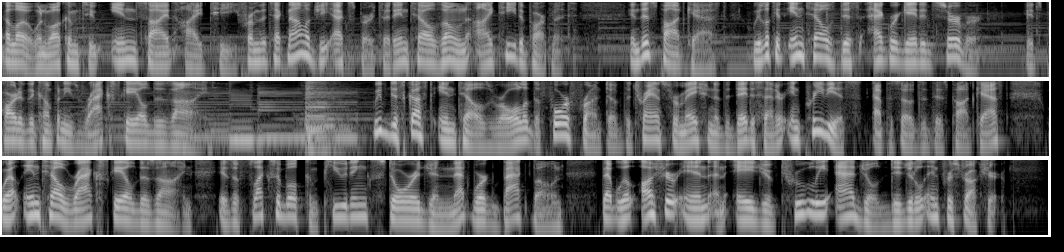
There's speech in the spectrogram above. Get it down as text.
Hello, and welcome to Inside IT from the technology experts at Intel's own IT department. In this podcast, we look at Intel's disaggregated server. It's part of the company's rack scale design. We've discussed Intel's role at the forefront of the transformation of the data center in previous episodes of this podcast. Well, Intel Rack Scale Design is a flexible computing, storage, and network backbone that will usher in an age of truly agile digital infrastructure.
